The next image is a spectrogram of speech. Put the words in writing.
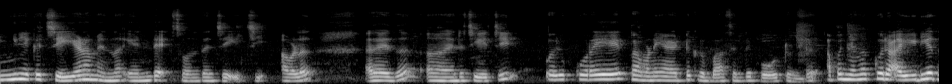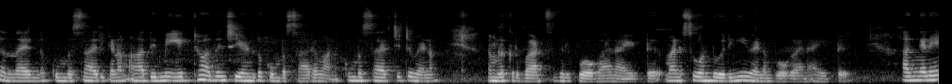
ഇങ്ങനെയൊക്കെ ചെയ്യണമെന്ന് എന്റെ സ്വന്തം ചേച്ചി അവൾ അതായത് എന്റെ ചേച്ചി ഒരു കുറേ തവണയായിട്ട് കൃപാസനത്തിൽ പോയിട്ടുണ്ട്. അപ്പം ഞങ്ങൾക്കൊരു ഐഡിയ തന്നായിരുന്നു കുമ്പസാരിക്കണം. ആദ്യമേ ഏറ്റവും ആദ്യം ചെയ്യേണ്ടത് കുമ്പസാരമാണ്. കുമ്പസാരിച്ചിട്ട് വേണം നമ്മൾ കൃപാസനത്തിൽ പോകാനായിട്ട് മനസ്സുകൊണ്ട് ഒരുങ്ങി വേണം പോകാനായിട്ട്. അങ്ങനെ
